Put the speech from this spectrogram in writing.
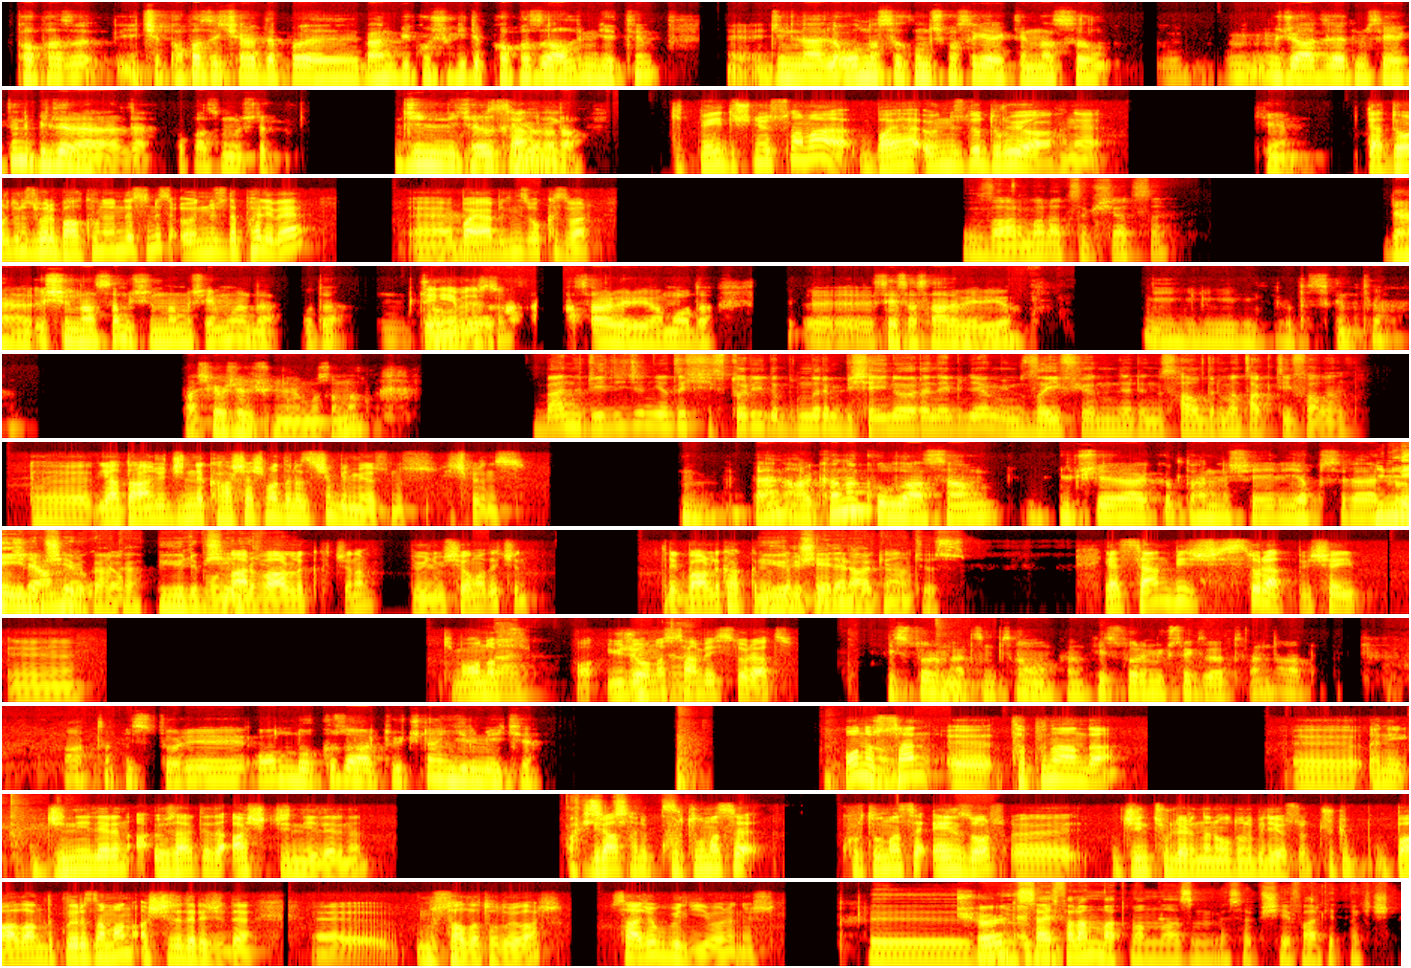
Papazı içi papaz içeride e, ben bir koşu gidip papazı alayım getireyim. E, cinlerle o nasıl konuşması gerektiğini, nasıl mücadele etmesi gerektiğini bilir herhalde. Papaz sonuçta cin nikahı Sen kıyıyor hani- adam. Gitmeyi düşünüyorsun ama bayağı önünüzde duruyor hani. Kim? Ya dördünüz böyle balkonun önündesiniz. Önünüzde Pali ve e, bayağı bildiğiniz o kız var. Zarmar atsa bir şey atsa. Yani ışınlansam ışınlanma şeyim var da o da çok, Deneyebilirsin. hasar veriyor ama o da e, ses hasarı veriyor. İyi, o da sıkıntı. Başka bir şey düşünüyorum o zaman. Ben religion ya da history ile bunların bir şeyini öğrenebiliyor muyum? Zayıf yönlerini, saldırma taktiği falan. E, ya daha önce cinle karşılaşmadığınız için bilmiyorsunuz hiçbiriniz. Ben arkana kullansam güçleri alakalı hani şeyli yapısıyla alakalı Dinle ilgili bir şey bu kanka. Yok. Büyülü bir şey Bunlar değil. varlık canım. Büyülü bir şey olmadığı için. Direkt varlık hakkında Büyülü bir şeyler bilginiz yok arkana yani. atıyorsun. Ya sen bir story at bir şey e, kim Onos. Ben. O- Yüce Onos Ha. sen bir story at. History mi attım? Tamam kanka. History'm yüksek zaten. At. Attım. History 19 artı 3'ten 22. Onos Tamam. sen e, tapınağında e, hani cinnilerin özellikle de aşk cinnilerinin biraz hani kurtulması kurtulması en zor e, cin türlerinden olduğunu biliyorsun. Çünkü bağlandıkları zaman aşırı derecede e, musallat oluyorlar. Sadece bu bilgiyi öğreniyorsun. Ee, Şöyle insight bir- falan mı atmam lazım mesela bir şeyi fark etmek için?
